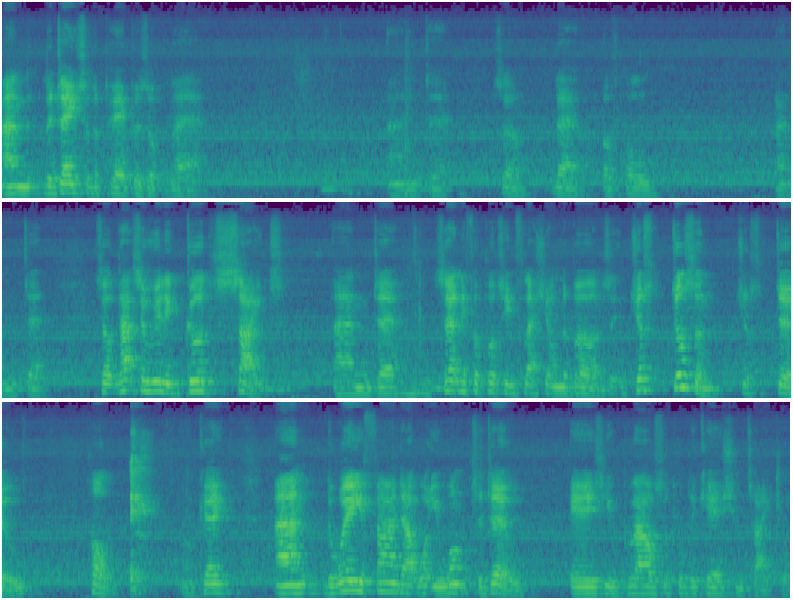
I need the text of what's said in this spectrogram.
and the date of the paper's up there. And uh, so there of Hull, and. Uh, so that's a really good site and uh, certainly for putting flesh on the bones. It just doesn't just do Hull, okay? And the way you find out what you want to do is you browse the publication title.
